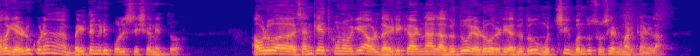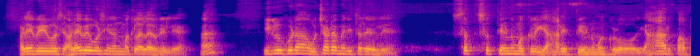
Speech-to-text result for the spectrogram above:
ಅವಾಗ ಎರಡು ಕೂಡ ಬೆಳ್ತಂಗಡಿ ಪೊಲೀಸ್ ಸ್ಟೇಷನ್ ಇತ್ತು. ಅವಳು ಶಂಕೆ ಎತ್ಕೊಂಡು ಹೋಗಿ ಅವಳದು ಐ ಡಿ ಕಾರ್ಡ್ನ ಅಲ್ಲಿ ಅಗದು ಎರಡೂವರೆ ಅಡಿ ಅಗದು ಮುಚ್ಚಿ ಬಂದು ಸೂಸೈಡ್ ಮಾಡ್ಕೊಂಡ್ಲ ಹಳೆ ಬೇವರ್ಸಿ ಹಳೆ ಬೇವರ್ಸಿ ನನ್ನ ಮಕ್ಕಳೆಲ್ಲ ಇವರಿಲ್ಲಿ ಹಾಂ ಈಗಲೂ ಕೂಡ ಉಚ್ಚಾಟ ಮೆರೀತಾರೆ ಇಲ್ಲಿ. ಸತ್ ಸತ್ ಹೆಣ್ಣು ಮಕ್ಕಳು ಯಾರು ಎತ್ತು ಹೆಣ್ಣು ಮಕ್ಕಳು ಯಾರು ಪಾಪ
